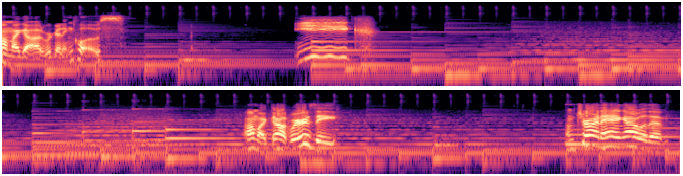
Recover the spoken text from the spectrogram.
Oh my god, we're getting close. Eek! Oh my god, where is he? I'm trying to hang out with him.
